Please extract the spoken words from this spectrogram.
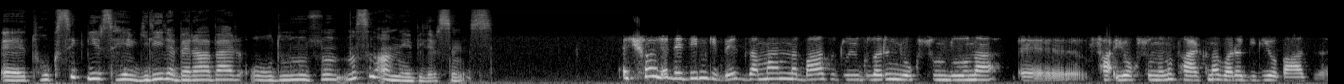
e, toksik bir sevgiliyle beraber olduğunuzu nasıl anlayabilirsiniz? E şöyle dediğim gibi zamanla bazı duyguların yoksunluğuna e, fa, yoksunluğunun farkına varabiliyor bazı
